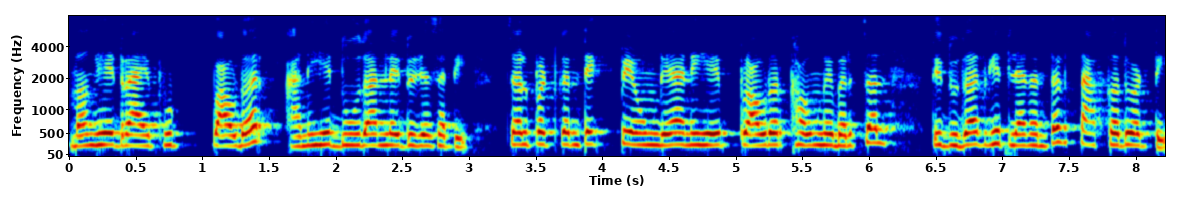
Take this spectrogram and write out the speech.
मग हे ड्रायफ्रूट पावडर आणि हे दूध आणलं आहे तुझ्यासाठी. चल पटकन ते पिऊन घे आणि हे पावडर खाऊन घे बरं. चल ते दुधात घेतल्यानंतर ताकद वाटते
